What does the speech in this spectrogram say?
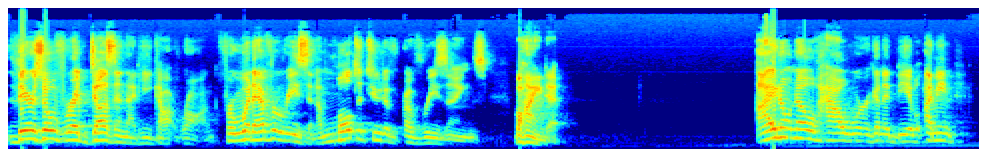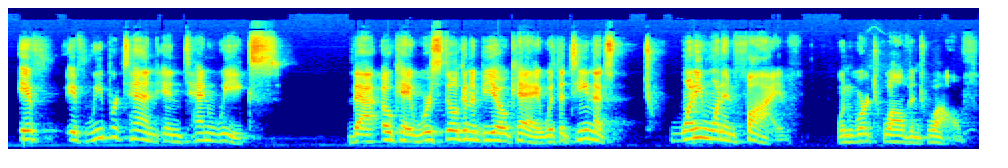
there's over a dozen that he got wrong for whatever reason, a multitude of, of reasonings behind it. I don't know how we're going to be able. I mean, if if we pretend in 10 weeks that okay, we're still going to be okay with a team that's 21 and 5 when we're 12 and 12.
